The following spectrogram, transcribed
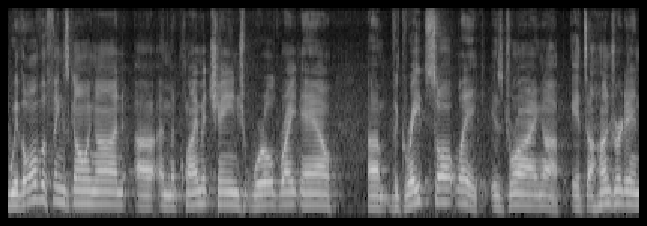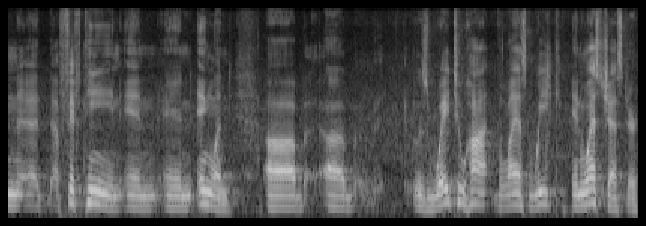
with all the things going on uh, in the climate change world right now, um, the Great Salt Lake is drying up. It's 115 in, in England. Uh, uh, it was way too hot the last week in Westchester.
